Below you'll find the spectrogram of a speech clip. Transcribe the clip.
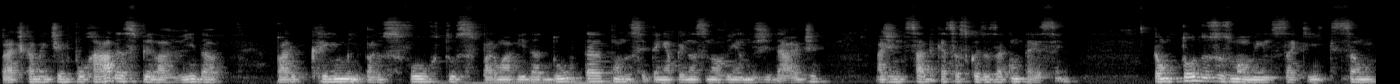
praticamente empurradas pela vida para o crime, para os furtos, para uma vida adulta quando se tem apenas 9 anos de idade. A gente sabe que essas coisas acontecem. Então, todos os momentos aqui que são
